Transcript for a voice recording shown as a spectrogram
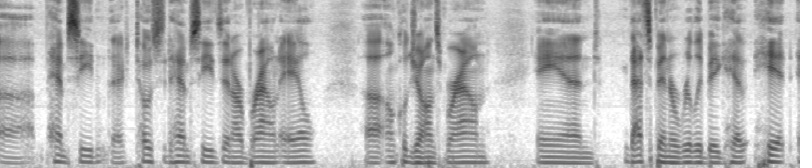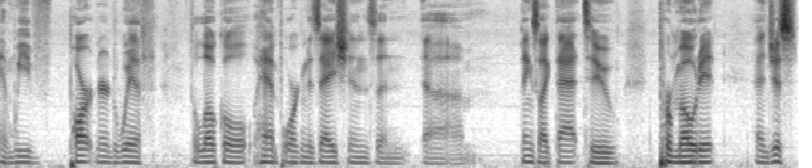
uh, hemp seed, uh, toasted hemp seeds in our brown ale, uh, Uncle John's Brown, and that's been a really big hit, hit. And we've partnered with the local hemp organizations and um, things like that to promote it and just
